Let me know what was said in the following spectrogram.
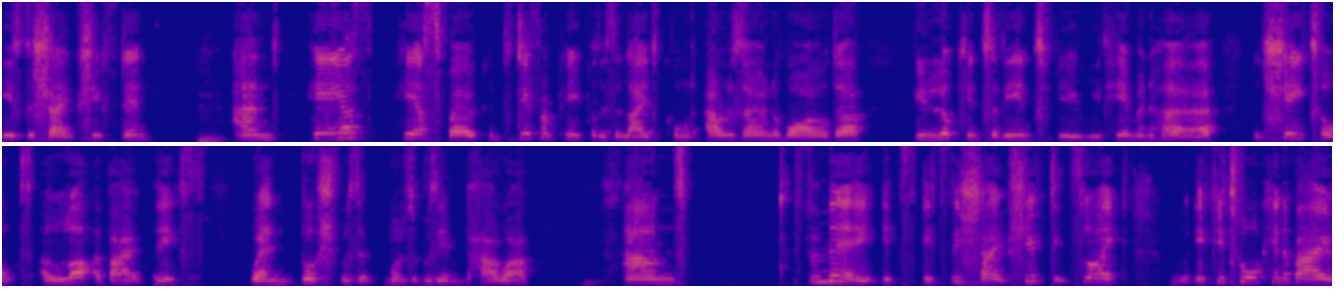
is the shape shifting. Hmm. And he has he has spoken to different people. There's a lady called Arizona Wilder. If you look into the interview with him and her, and she talks a lot about this when Bush was was was in power, and for me, it's it's this shape shift. It's like if you're talking about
